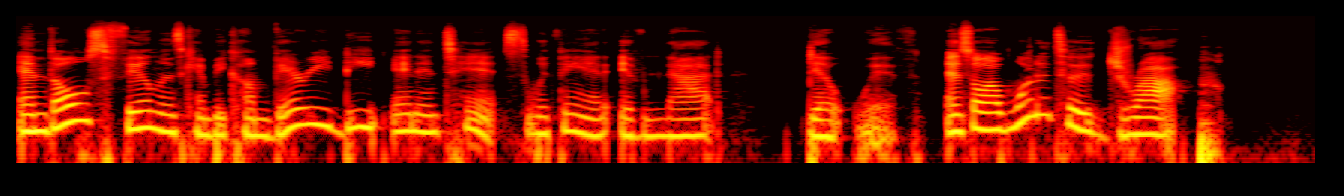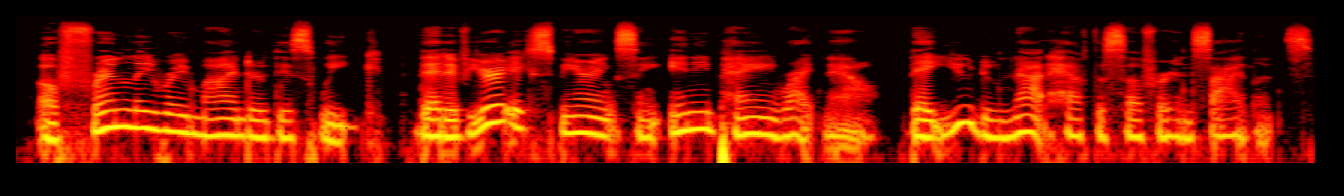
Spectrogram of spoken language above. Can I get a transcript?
And those feelings can become very deep and intense within if not dealt with. And so I wanted to drop a friendly reminder this week that if you're experiencing any pain right now, that you do not have to suffer in silence.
